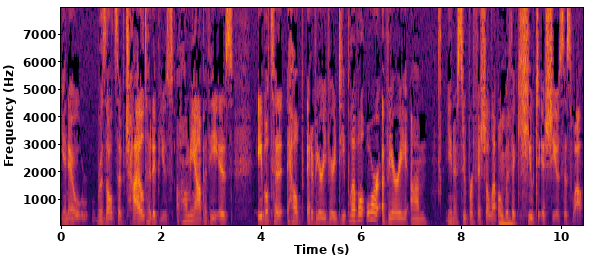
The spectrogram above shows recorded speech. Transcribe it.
you know results of childhood abuse. Homeopathy is able to help at a very very deep level or a very um, you know superficial level mm-hmm. with acute issues as well.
